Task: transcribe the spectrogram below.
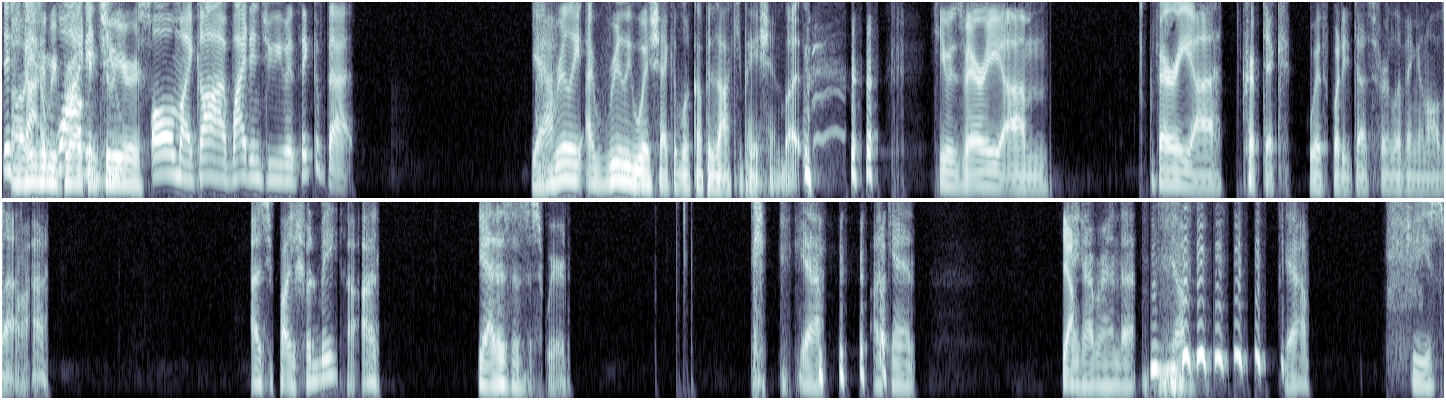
This Oh, guy. he's gonna be why broke in did two you, years. Oh my god! Why didn't you even think of that? I Yeah. really, I really wish I could look up his occupation, but he was very, um, very uh, cryptic with what he does for a living and all that. As you probably should be. Uh, Yeah, this is just weird. Yeah, I can't. Yeah. can't comprehend that. Yep. yeah. Jeez.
